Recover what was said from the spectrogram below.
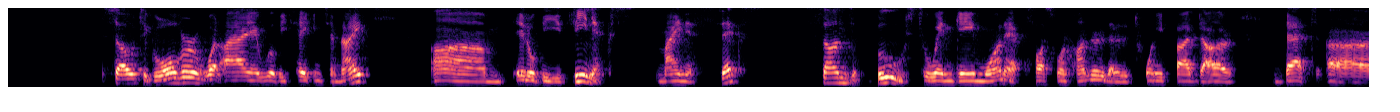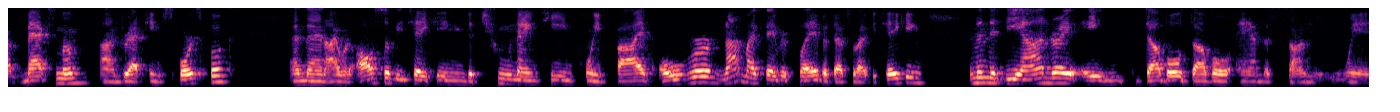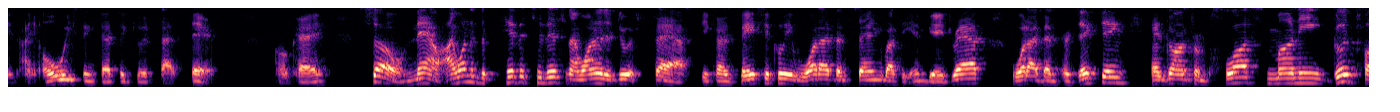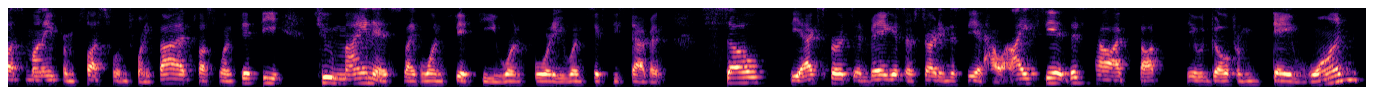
So to go over what I will be taking tonight, um, it'll be Phoenix minus six, Suns boost to win game one at plus 100. That is a $25 bet uh, maximum on DraftKings Sportsbook. And then I would also be taking the 219.5 over. Not my favorite play, but that's what I'd be taking. And then the DeAndre Ayton double double and the Suns win. I always think that's a good bet there. Okay. So now I wanted to pivot to this and I wanted to do it fast because basically what I've been saying about the NBA draft, what I've been predicting has gone from plus money, good plus money from plus 125, plus 150 to minus like 150, 140, 167. So the experts in Vegas are starting to see it how I see it. This is how I thought it would go from day one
